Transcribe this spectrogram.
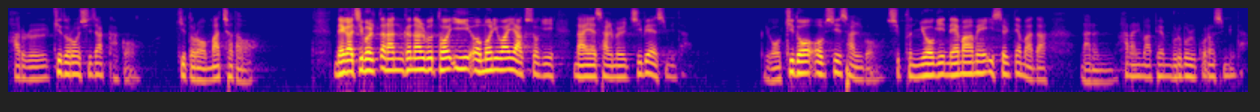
하루를 기도로 시작하고 기도로 마쳐다오. 내가 집을 떠난 그날부터 이 어머니와의 약속이 나의 삶을 지배했습니다. 그리고 기도 없이 살고 싶은 유혹이 내 마음에 있을 때마다 나는 하나님 앞에 무릎을 꿇었습니다.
